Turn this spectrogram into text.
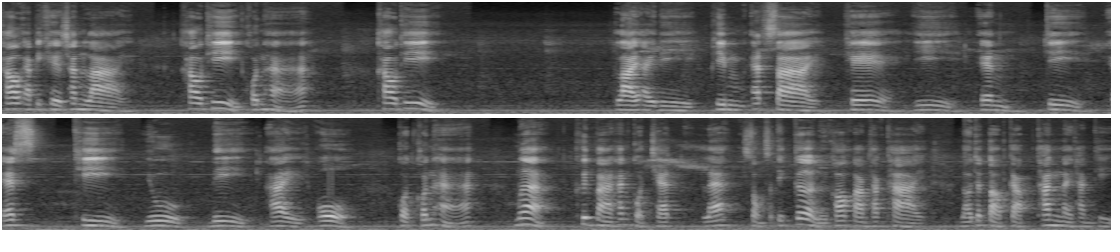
เข้าแอปพลิเคชัน Line เข้าที่ค้นหา เข้าที่ Line ID พิมพ์ a d s i g k e n g s t u d i o กดค้นหา เมื่อขึ้นมาท่านกดแชทและส่งสติกเกอร์ หรือข้อความทักทาย เราจะตอบกลับท่านในทันที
